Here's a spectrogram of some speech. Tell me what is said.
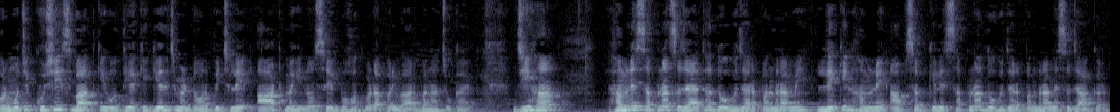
और मुझे खुशी इस बात की होती है कि गिल्ज मेंटोर पिछले आठ महीनों से बहुत बड़ा परिवार बना चुका है। जी हाँ हमने सपना सजाया था 2015 में, लेकिन हमने आप सबके लिए सपना 2015 में सजाकर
